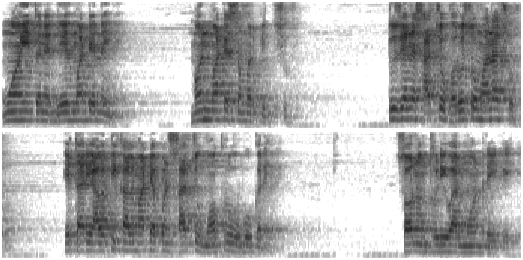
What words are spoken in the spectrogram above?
હું અહીં તને દેહ માટે નહીં, મન માટે સમર્પિત છું. તું જેને સાચો ભરોસો માના છો, એ તારી આવતીકાલ માટે પણ સાચું મોખરું ઊભું કરે. સોનમ થોડી વાર મૌન રહી ગઈ.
